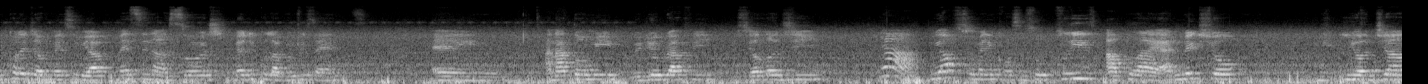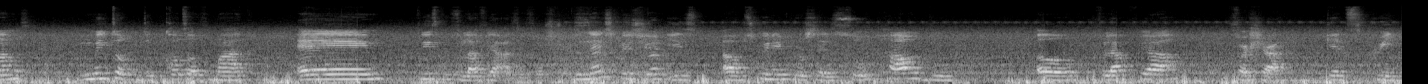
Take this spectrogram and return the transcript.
in college of medicine we have medicine and search medical laboratory science and anatomy radiography physiology yeah we have so many courses so please apply and make sure your JAMB meet up with the cutoff mark and please put Fulafia as a. The next question is um, screening process. So how do uh, Fulafia fresher get screened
